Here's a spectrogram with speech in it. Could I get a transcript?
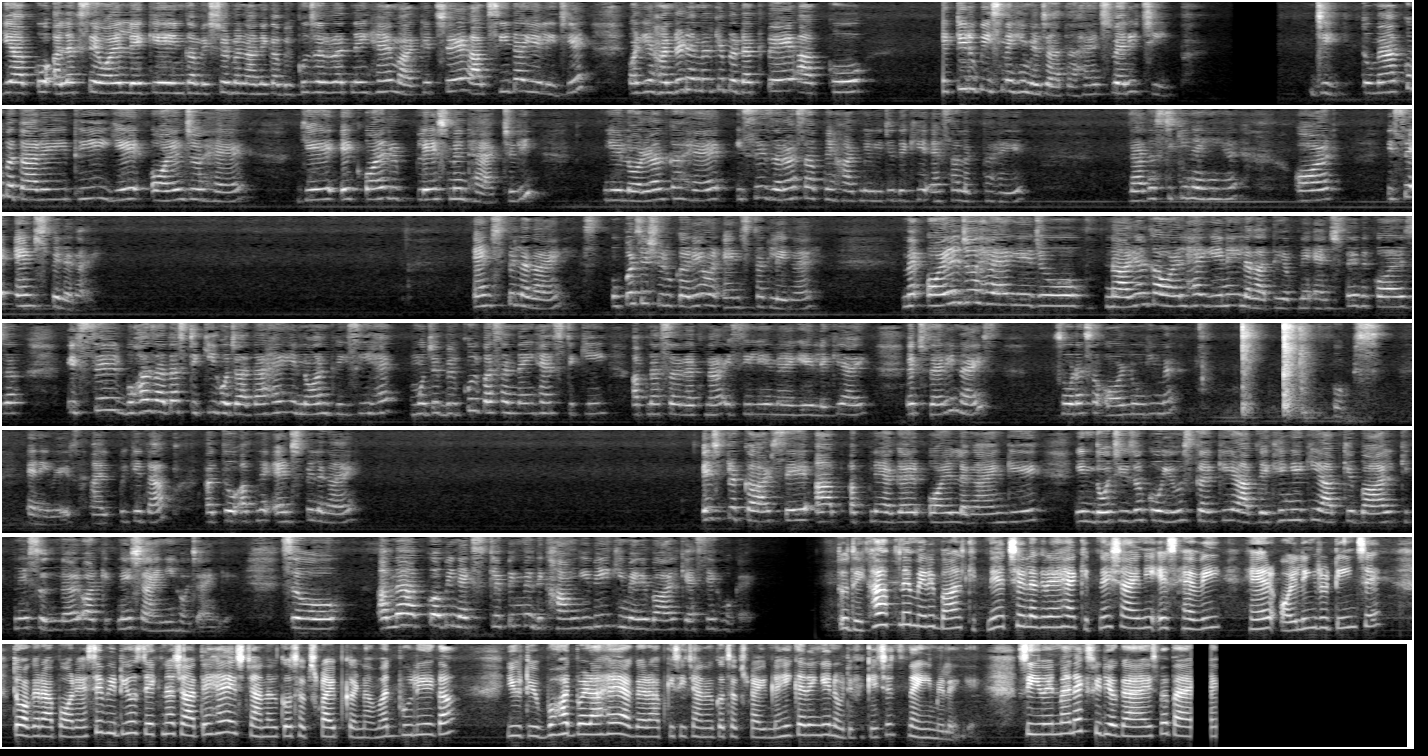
ये आपको अलग से ऑयल लेके इनका मिक्सचर बनाने का बिल्कुल ज़रूरत नहीं है मार्केट से। आप सीधा ये लीजिए और ये 100 एम के प्रोडक्ट पे आपको एट्टी रुपीज़ में ही मिल जाता है। इट्स वेरी चीप जी तो मैं आपको बता रही थी, ये ऑयल जो है, ये एक ऑयल रिप्लेसमेंट है एक्चुअली ये लॉरियल का है। इसे ज़रा सा अपने हाथ में लीजिए। देखिए, ऐसा लगता है ये। ज़्यादा स्टिकी नहीं है। और इसे एंड्स पे लगाएँ। एंड्स पे लगाएँ। ऊपर से शुरू करें और एंड्स तक ले जाएँ। मैं ऑयल जो है, ये जो नारियल का ऑयल है, ये नहीं लगाती अपने एंड्स पे बिकॉज़ इससे बहुत ज़्यादा स्टिकी हो जाता है, ये नॉन ग्रीसी है। मुझे बिल्कुल पसंद नहीं है स्टिकी अपना सर रखना, इसीलिए मैं ये लेके आई। इट्स वेरी नाइस थोड़ा सा और लूँगी मैं। Oops anyways I pick it up तो अपने एंड्स पे लगाएँ इस प्रकार से आप अपने अगर ऑयल लगाएँगे इन दो चीज़ों को यूज़ करके आप देखेंगे कि आपके बाल कितने सुंदर और कितने शाइनी हो जाएँगे। सो so, अब मैं आपको अभी नेक्स्ट क्लिपिंग में दिखाऊँगी भी कि मेरे बाल कैसे हो गए। तो देखा आपने मेरे बाल कितने अच्छे लग रहे हैं कितने शाइनी इस हैवी हेयर ऑयलिंग रूटीन से। तो अगर आप और ऐसे वीडियोस देखना चाहते हैं इस चैनल को सब्सक्राइब करना मत भूलिएगा। यूट्यूब बहुत बड़ा है। अगर आप किसी चैनल को सब्सक्राइब नहीं करेंगे नोटिफिकेशंस नहीं मिलेंगे। See you in my next video guys bye bye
